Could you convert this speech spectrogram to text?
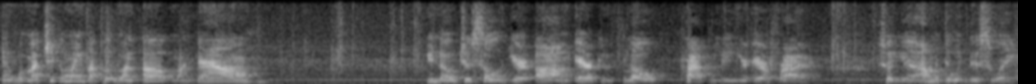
And with my chicken wings, I put one up, one down. You know, just so your um, air can flow properly in your air fryer. So yeah, I'm going to do it this way.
